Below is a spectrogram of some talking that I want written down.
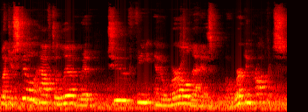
but you still have to live with two feet in a world that is a work in progress.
